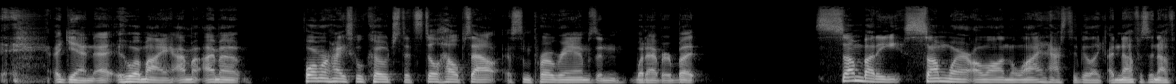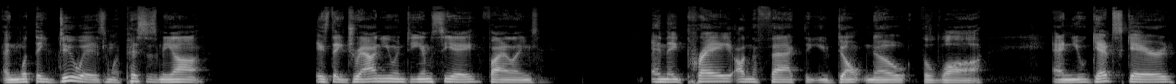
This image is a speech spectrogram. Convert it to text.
again, uh, who am I? I'm a, I'm a former high school coach that still helps out some programs and whatever, but somebody somewhere along the line has to be like, enough is enough. And what they do is, and what pisses me off, is they drown you in DMCA filings and they prey on the fact that you don't know the law and you get scared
